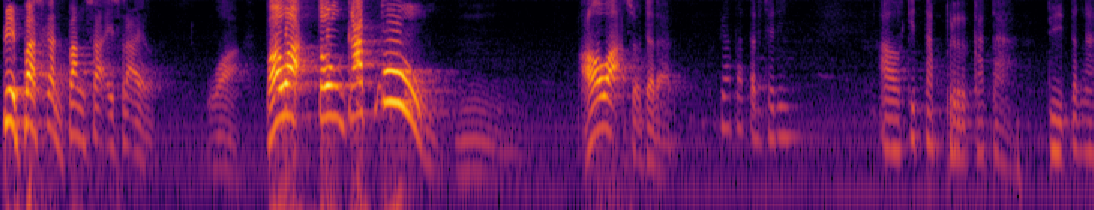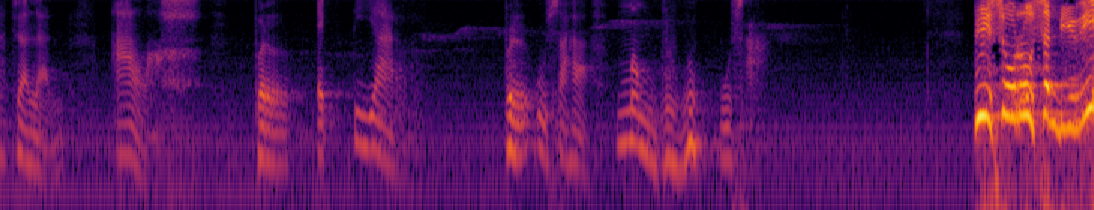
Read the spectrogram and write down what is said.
bebaskan bangsa Israel. Wah, bawa tongkatmu. Hmm. Bawa saudara. Apa terjadi? Alkitab berkata di tengah jalan Allah berikhtiar berusaha membunuh Musa. Disuruh sendiri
